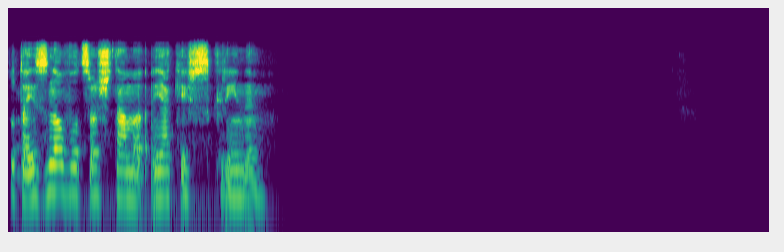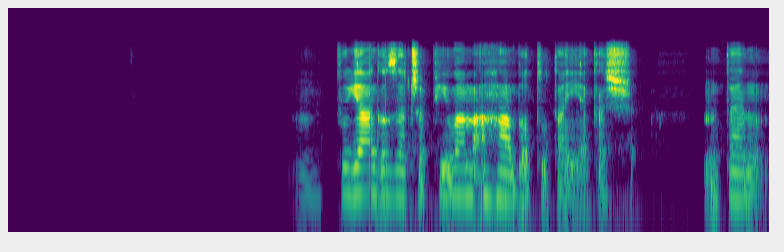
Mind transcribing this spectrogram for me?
Tutaj znowu coś tam, jakieś screeny. Tu ja go zaczepiłam, aha, bo tutaj jakaś mm, ten.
